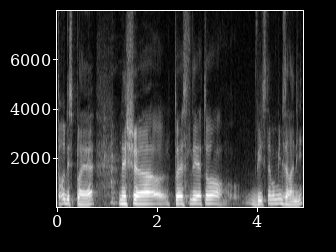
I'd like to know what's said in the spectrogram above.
toho displeje, než uh, to, jestli je to víc nebo méně zelený.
